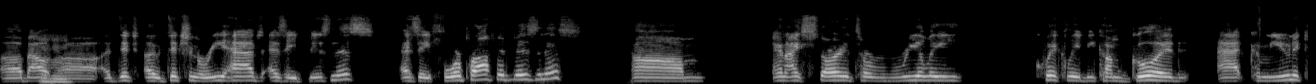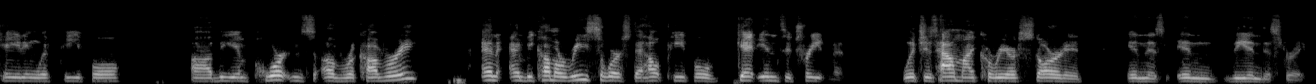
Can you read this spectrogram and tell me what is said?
uh, about mm-hmm. uh, addic- addiction rehabs as a business, as a for profit business. Um, and I started to really quickly become good at communicating with people uh, the importance of recovery and and become a resource to help people get into treatment which is how my career started in this in the industry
